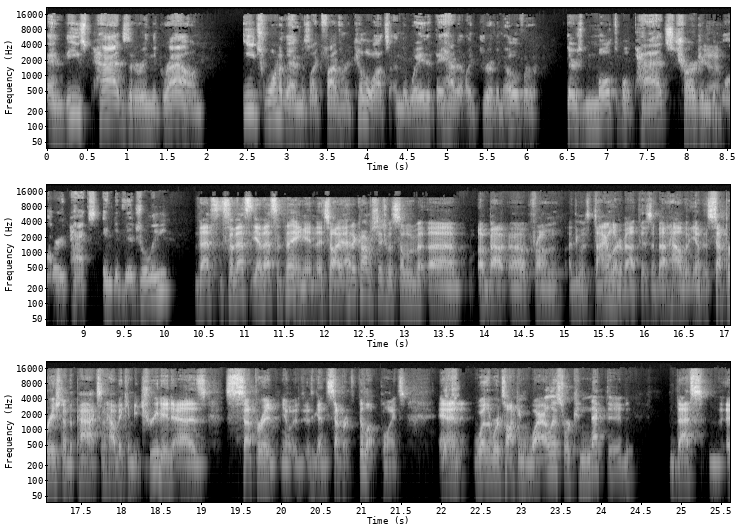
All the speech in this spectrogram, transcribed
and these pads that are in the ground each one of them is like 500 kilowatts and the way that they have it like driven over there's multiple pads charging Yeah. the battery packs individually that's so that's yeah that's the thing. And so I had a conversation with someone uh, about uh, from I think it was Daimler about this about how the you know the separation of the packs and how they can be treated as separate you know again separate fill up points. And whether we're talking wireless or connected, that's uh,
